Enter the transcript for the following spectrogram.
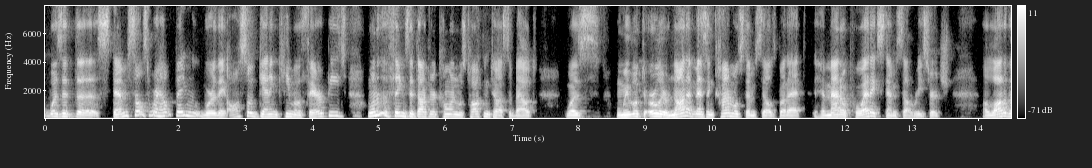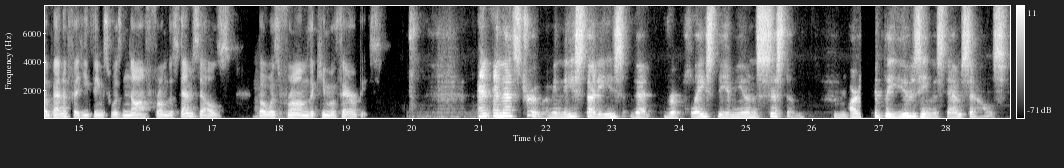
was it the stem cells were helping? Were they also getting chemotherapies? One of the things that Dr. Cohen was talking to us about was when we looked earlier, not at mesenchymal stem cells, but at hematopoietic stem cell research, a lot of the benefit he thinks was not from the stem cells, but was from the chemotherapies. And, and that's true. I mean, these studies that replace the immune system mm-hmm. are simply using the stem cells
